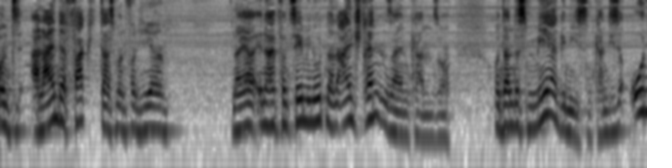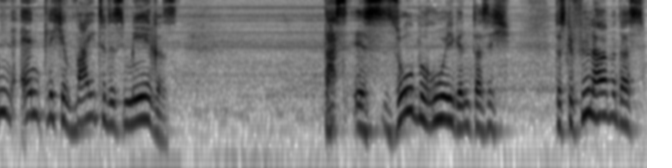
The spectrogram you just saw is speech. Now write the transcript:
Und allein der Fakt, dass man von hier, naja, innerhalb von zehn Minuten an allen Stränden sein kann, so, und dann das Meer genießen kann, diese unendliche Weite des Meeres, das ist so beruhigend, dass ich das Gefühl habe, dass,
